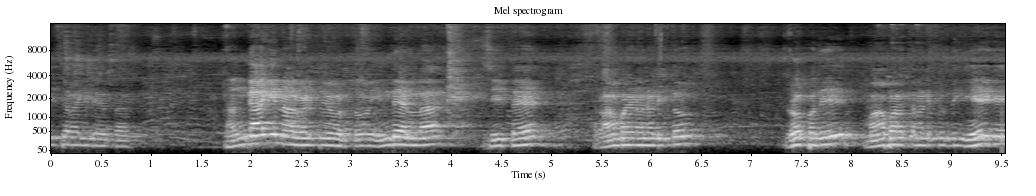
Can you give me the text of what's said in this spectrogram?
ಈ ಚೆನ್ನಾಗಿದೆ ಅಂತ. ಹಂಗಾಗಿ ನಾವು ಹೇಳ್ತೀವಿ ಹೊರತು, ಹಿಂದೆ ಎಲ್ಲ ಸೀತೆ, ರಾಮಾಯಣ ನಡೀತು, ದ್ರೌಪದಿ, ಮಹಾಭಾರತ ನಡೀತು ಹೇಗೆ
